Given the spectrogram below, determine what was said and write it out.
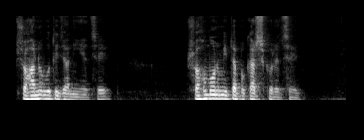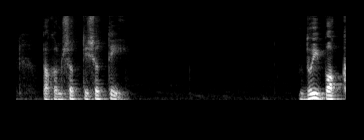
সহানুভূতি জানিয়েছে, সহমর্মিতা প্রকাশ করেছে, তখন সত্যি সত্যি দুই পক্ষ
